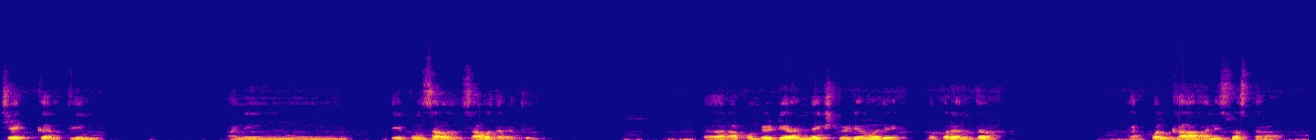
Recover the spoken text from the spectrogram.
चेक करतील आणि ते पण साव सावध राहतील. तर आपण भेटूया नेक्स्ट व्हिडिओमध्ये तोपर्यंत ॲप्पल खा आणि स्वस्त राहा.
